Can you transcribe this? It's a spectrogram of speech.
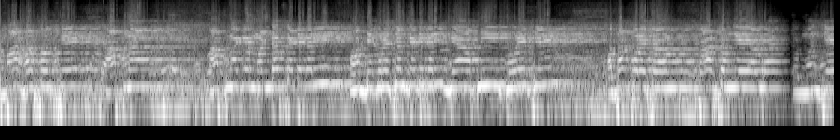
অপার হর্ষ হচ্ছে আপনার, আপনাকে মণ্ডপ ক্যাটাগরি ও ডেকোরেশন ক্যাটাগরি যা আপনি করেছেন, অর্থাৎ পরিশ্রম তার সঙ্গে আমরা মঞ্চে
